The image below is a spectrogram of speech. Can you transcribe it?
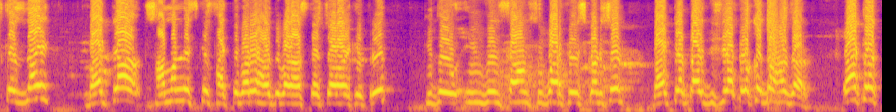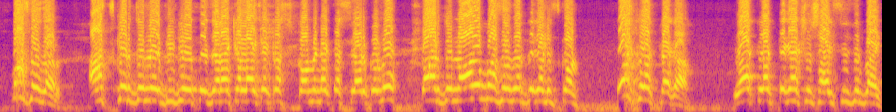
স্কেচ নাই। বাইকটা সামান্য স্কেচ থাকতে পারে, হয়তো বা রাস্তায় চলার ক্ষেত্রে। কিন্তু engine sound super fresh condition বাইকটা প্রাইস দিছি এক লক্ষ দশ হাজার, এক লাখ পাঁচ হাজার। আজকের জন্য ভিডিওতে যারা একটা লাইক একটা কমেন্ট একটা শেয়ার করবে, তার জন্য আরও পাঁচ হাজার টাকা ডিসকাউন্ট এক লাখ টাকা, এক লাখ টাকা একশো ষাট সিসির বাইক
